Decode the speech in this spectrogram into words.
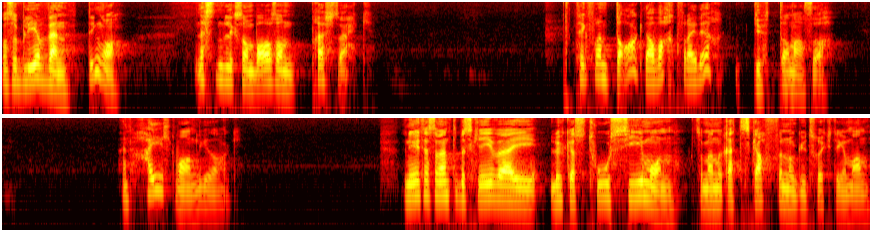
Og så blir ventinga nesten liksom bare sånn prest vekk. Tenk for en dag det har vært for de der guttene, altså. En helt vanlig dag. Det nye testamentet beskriver i Lukas 2 Simon som en rettskaffen og gudfryktig mann.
